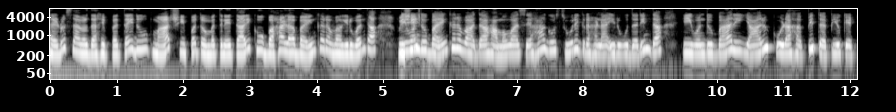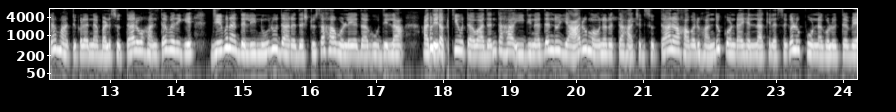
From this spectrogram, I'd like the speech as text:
ಎರಡು ಸಾವಿರದ ಇಪ್ಪತ್ತೈದು ಮಾರ್ಚ್ ಇಪ್ಪತ್ತೊಂಬತ್ತನೇ ತಾರೀಕು ಬಹಳ ಭಯಂಕರವಾಗಿರುವಂತಹ ವಿಶೇಷ ಭಯಂಕರವಾದ ಅಮಾವಾಸ್ಯೆ ಹಾಗೂ ಸೂರ್ಯಗ್ರಹಣ ಇರುವುದರಿಂದ ಈ ಒಂದು ಬಾರಿ ಯಾರು ಕೂಡ ಹಪ್ಪಿತಪ್ಪಿಯು ಕೆಟ್ಟ ಮಾತುಗಳನ್ನು ಬಳಸುತ್ತಾರೋ ಅಂಥವರಿಗೆ ಜೀವನದಲ್ಲಿ ನೂಲು ದಾರದಷ್ಟು ಸಹ ಒಳ್ಳೆಯದಾಗುವುದಿಲ್ಲ. ಅದು ಶಕ್ತಿಯುತವಾದಂತಹ ಈ ದಿನದಂದು ಯಾರು ಮೌನವ್ರತ ಆಚರಿಸುತ್ತಾರೋ ಅವರು ಅಂದುಕೊಂಡ ಎಲ್ಲ ಕೆಲಸಗಳು ಪೂರ್ಣಗೊಳ್ಳುತ್ತವೆ.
